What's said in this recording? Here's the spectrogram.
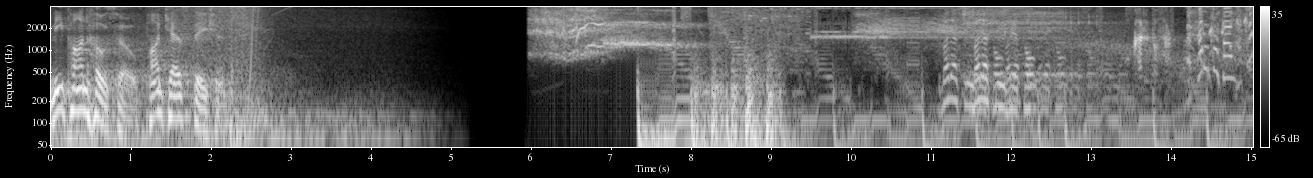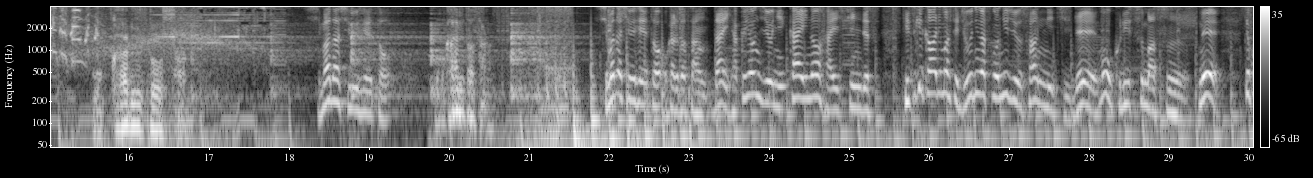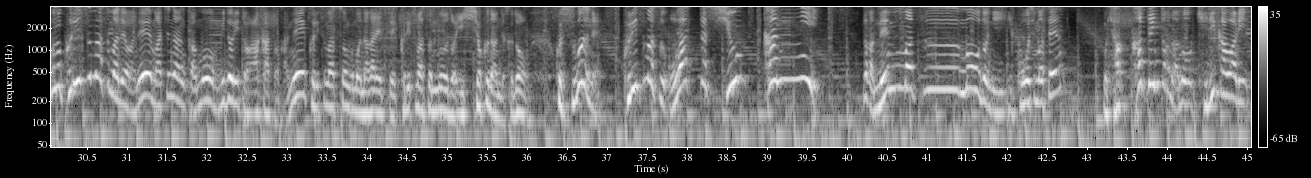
ニポンホーソーポッドキステーション島田秀島田秀平とオカルトさん島田秀平とオカルトさん島田秀平とオカルトさん第142回の配信です。日付変わりまして12月の23日でもうクリスマス。ね。でこのクリスマスまではね街なんかも緑と赤とかねクリスマスソングも流れてクリスマスムード一色なんですけどこれすごいよね。クリスマス終わった瞬間になんか年末モードに移行しません？もう百貨店とかのあの切り替わり。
